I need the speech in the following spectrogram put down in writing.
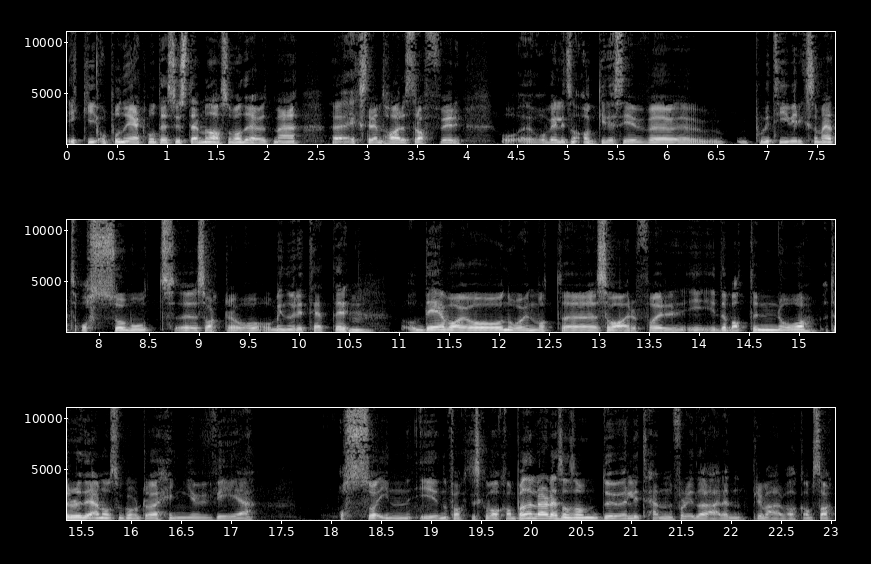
Ikke opponert mot det systemet da, som har drevet med eh, ekstremt harde straffer og, og veldig sånn aggressiv eh, politivirksomhet, også mot eh, svarte og, og minoriteter. Og det var jo noe hun måtte svare for i, i debatter nå. Tror du det er noe som kommer til å henge ved også inn i den faktiske valgkampen, eller er det sånn som dør litt hen fordi det er en primærvalgkampsak?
